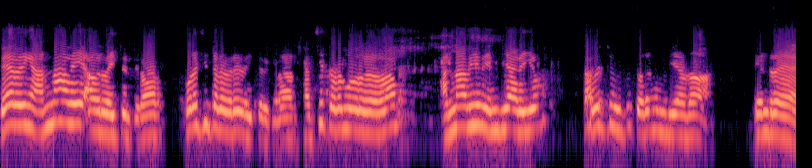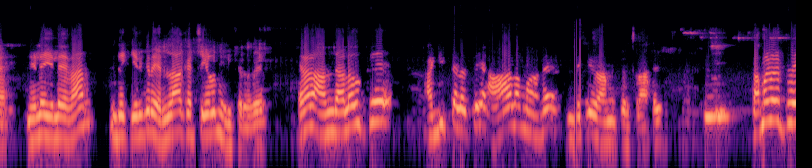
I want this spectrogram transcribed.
பேரறிஞர் அண்ணாவை அவர் வைத்திருக்கிறார் புரட்சி தலைவரை வைத்திருக்கிறார். கட்சி தொடங்குபவர்களெல்லாம் அண்ணாவையும் எம்ஜிஆரையும் தவிர்த்து விட்டு தொடங்க முடியாதா என்ற நிலையிலே தான் இன்றைக்கு இருக்கிற எல்லா கட்சிகளும் இருக்கிறது. ஏன்னா அந்த அளவுக்கு அடித்தளத்தை ஆழமாக இன்றைக்கு அமைத்திருக்கிறார்கள் தமிழகத்திலே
